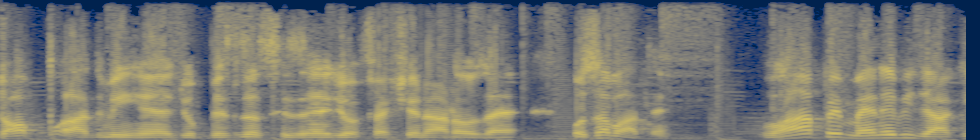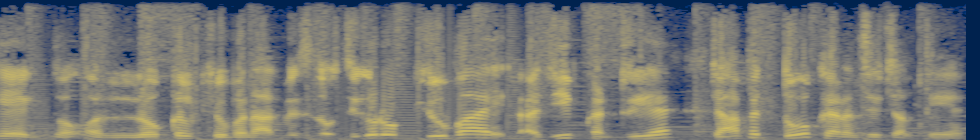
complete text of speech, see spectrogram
टॉप आदमी हैं, जो बिज़नेस हैं, जो फ़ैशन आरोज हैं, वो सब आते हैं। वहाँ पे मैंने भी जाके एक लोकल क्यूबन आदमी से दोस्ती करो क्यूबा एक अजीब कंट्री है, जहाँ पे दो करेंसी चलती है।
